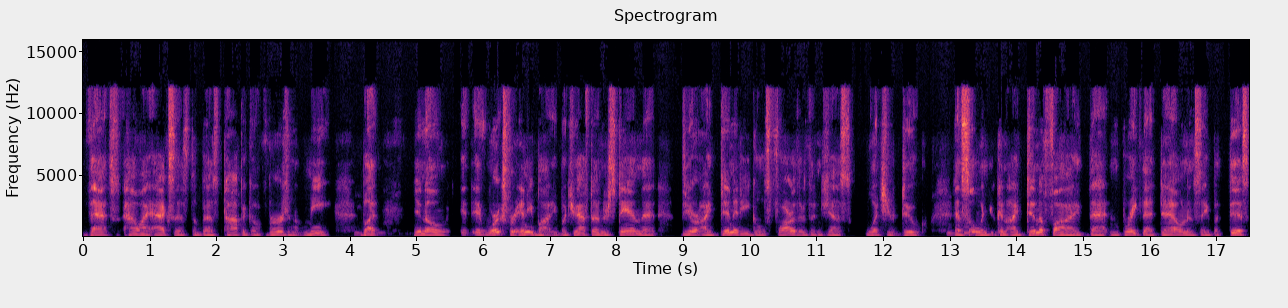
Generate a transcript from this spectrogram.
that's how I access the best topic of version of me. Mm-hmm. But you know, it, it works for anybody, but you have to understand that your identity goes farther than just what you do. Mm-hmm. And so when you can identify that and break that down and say, but this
